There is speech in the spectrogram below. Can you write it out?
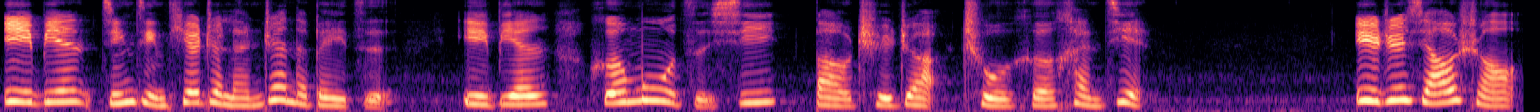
一边紧紧贴着蓝湛的被子，一边和木子熙保持着楚河汉界。一只小手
